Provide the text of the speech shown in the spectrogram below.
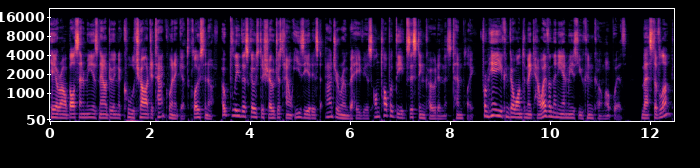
Here our boss enemy is now doing a cool charge attack when it gets close enough. Hopefully this goes to show just how easy it is to add your own behaviors on top of the existing code in this template. From here you can go on to make however many enemies you can come up with. Best of luck,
